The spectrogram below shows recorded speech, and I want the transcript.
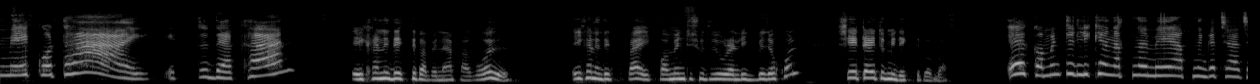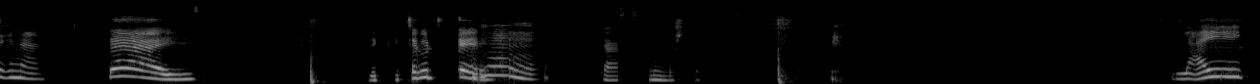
মেয়ে কোথায়? একটু দেখান। এখানে দেখতে পাবে না পাগল? এখানে দেখতে পাই কমেন্টে শুধু ওরা লিখবে যখন সেটাই তুমি দেখতে পাবা। এ কমেন্টে লিখেন আপনার মেয়ে আপনার কাছে আছে কিনা? তাই? দেখতে ইচ্ছা করছে? হ্যাঁ। বসে লাইক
